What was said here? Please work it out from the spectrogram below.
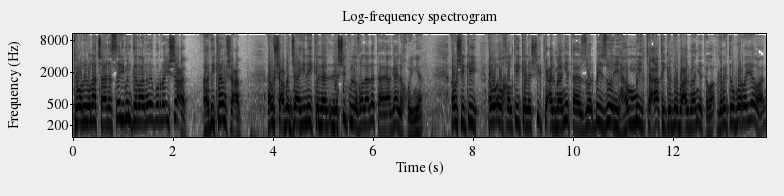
تو لي ولا شعر سري من قرانه يبر رأي شعب. هذه كام شعب. أو شعب جاهلي كلا لشرك كل ضلالتها أجاي لخوينيا أو شركي أو أو خلقي كلا شركي علمانيتها زور بي زوري هم التحاقي كدو بعلمانيتها قريته بور ريوان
